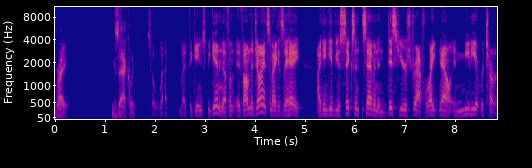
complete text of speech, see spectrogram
Right. Exactly. So let let the games begin. And if I'm, if I'm the Giants and I can say, hey, I can give you six and seven in this year's draft right now, immediate return.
